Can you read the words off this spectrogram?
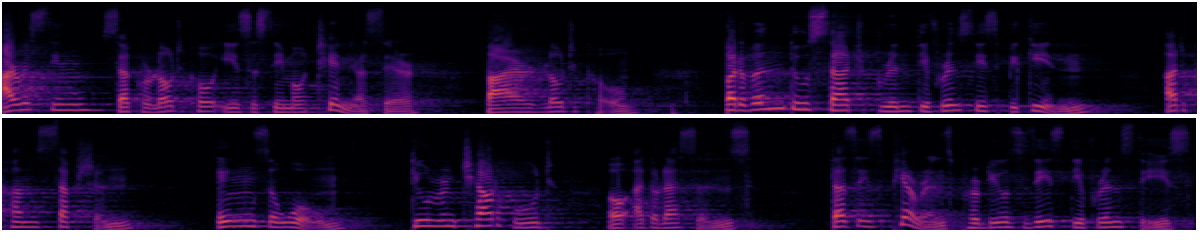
everything psychological is simultaneously biological. But when do such brain differences begin? At conception, in the womb, during childhood or adolescence? Does experience produce these differences,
